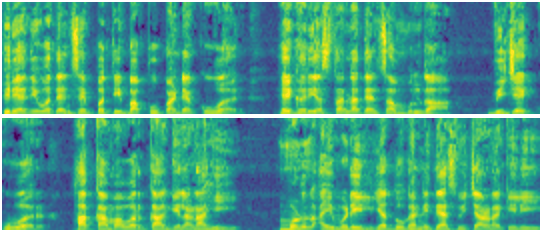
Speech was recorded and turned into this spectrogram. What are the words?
फिर्यादी व त्यांचे पती बापू पांड्या कुवर हे घरी असताना त्यांचा मुलगा विजय कुवर हा कामावर का गेला नाही? म्हणून आई वडील या दोघांनी त्यास विचारणा केली.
